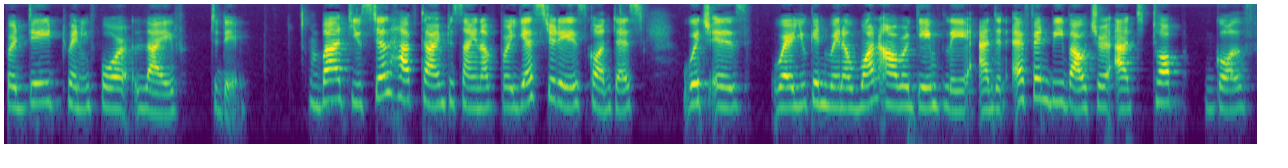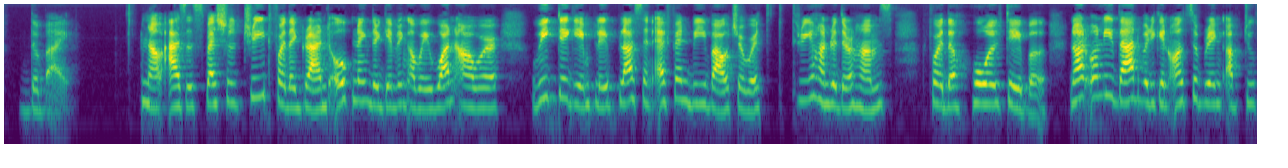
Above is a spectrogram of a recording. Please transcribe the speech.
for day 24 live today. But you still have time to sign up for yesterday's contest, which is where you can win a one hour gameplay and an F&B voucher at Top Golf Dubai. Now, as a special treat for the grand opening, they're giving away one hour weekday gameplay plus an F&B voucher worth 300 dirhams for the whole table. Not only that, but you can also bring up to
